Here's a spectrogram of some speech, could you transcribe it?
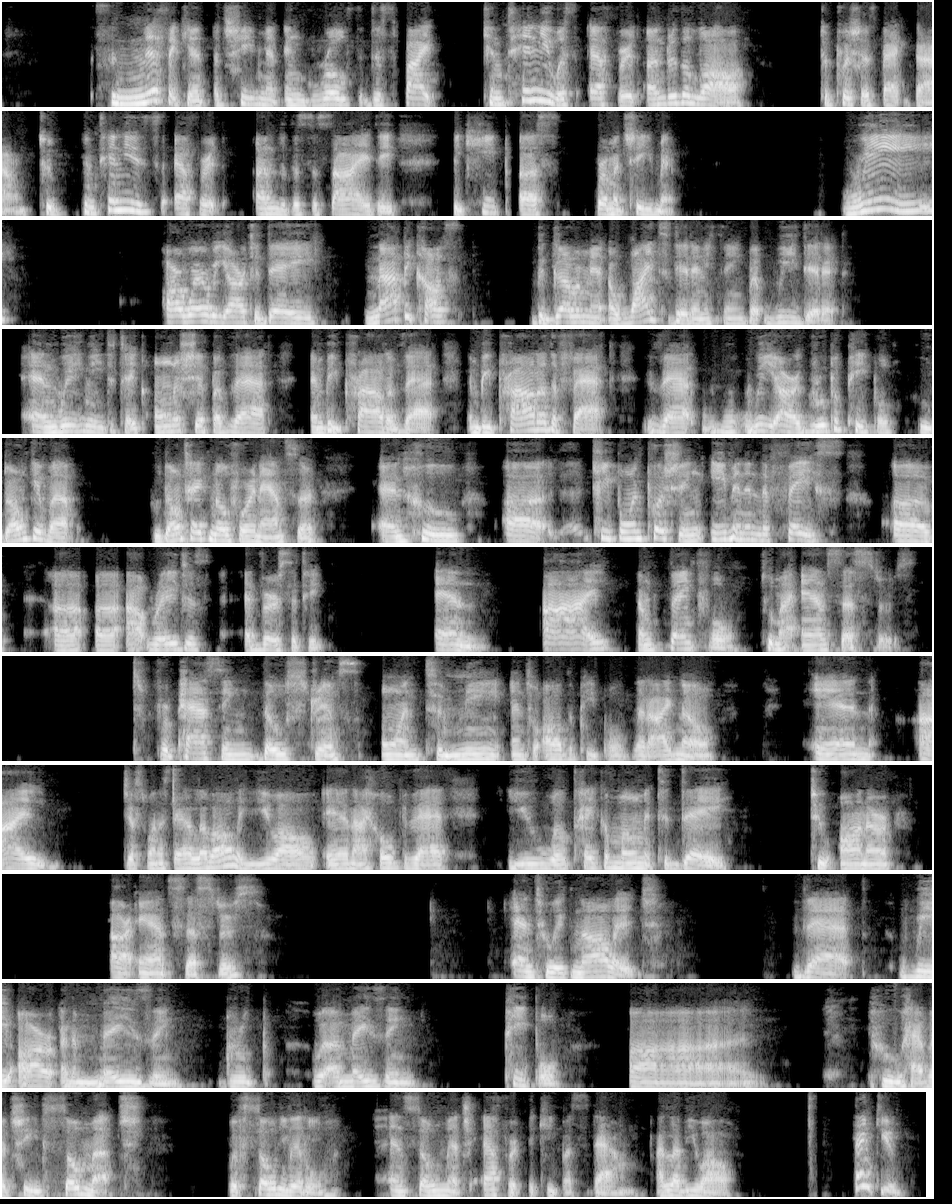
significant achievement and growth despite continuous effort under the law to push us back down, to continuous effort under the society to keep us from achievement. We are where we are today, not because the government or whites did anything, but we did it. And we need to take ownership of that and be proud of that and be proud of the fact that we are a group of people who don't give up, who don't take no for an answer, and who uh, keep on pushing even in the face of uh, uh, outrageous adversity. And I am thankful to my ancestors for passing those strengths on to me and to all the people that I know. And I just want to say I love all of you all, and I hope that you will take a moment today to honor our ancestors and to acknowledge that we are an amazing group, we're amazing people uh, who have achieved so much with so little and so much effort to keep us down. I love you all. Thank you.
